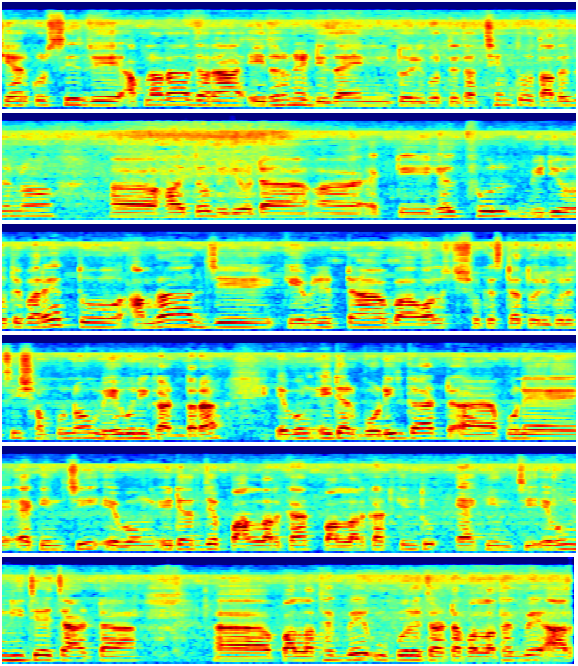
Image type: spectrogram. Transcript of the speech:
শেয়ার করছি যে আপনারা যারা এই ধরনের ডিজাইন তৈরি করতে চাচ্ছেন, তো তাদের জন্য হয়তো ভিডিওটা একটি হেল্পফুল ভিডিও হতে পারে। তো আমরা যে ক্যাবিনেটটা বা ওয়াল শোকেসটা তৈরি করেছি, সম্পূর্ণ মেহগুনি কাঠ দ্বারা এবং এইটার বডির কাঠ পৌনে এক ইঞ্চি এবং এটার যে পাল্লার কাঠ পাল্লার কাঠ কিন্তু এক ইঞ্চি এবং নিচে চারটা পাল্লা থাকবে, উপরে চারটা পাল্লা থাকবে। আর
